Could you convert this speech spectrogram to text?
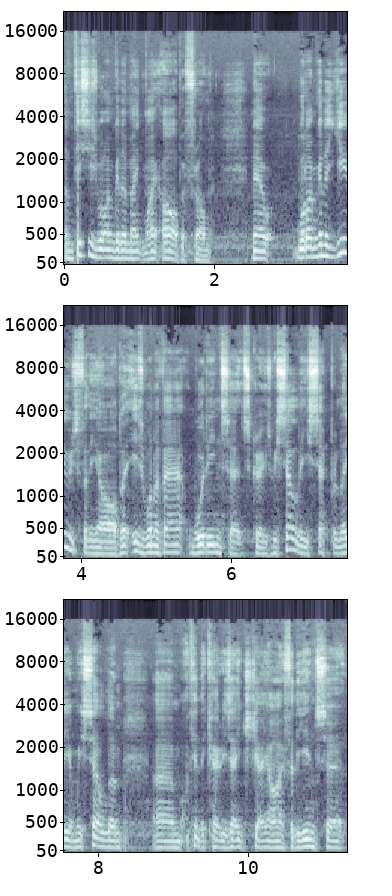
and this is what I'm going to make my arbor from. Now what I'm going to use for the arbor is one of our wood insert screws. We sell these separately and we sell them um, I think the code is HJI for the insert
